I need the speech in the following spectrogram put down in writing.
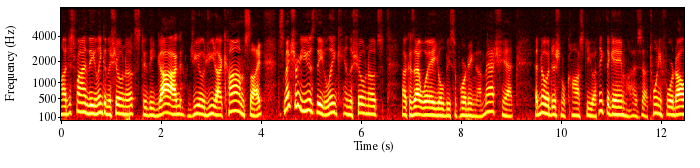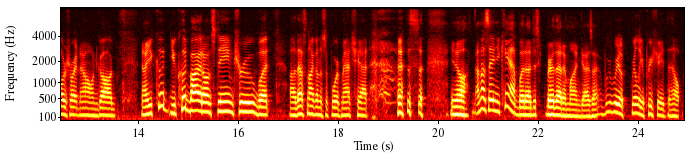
uh, just find the link in the show notes to the GOG, GOG.com site. Just make sure you use the link in the show notes, because uh, that way you'll be supporting uh, Matt Chat at no additional cost to you. I think the game is uh, $24 right now on GOG. Now you could you could buy it on Steam, true, but uh, that's not going to support Matt Chat. so, you know, I'm not saying you can't, but uh, just bear that in mind, guys. I really, really appreciate the help.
